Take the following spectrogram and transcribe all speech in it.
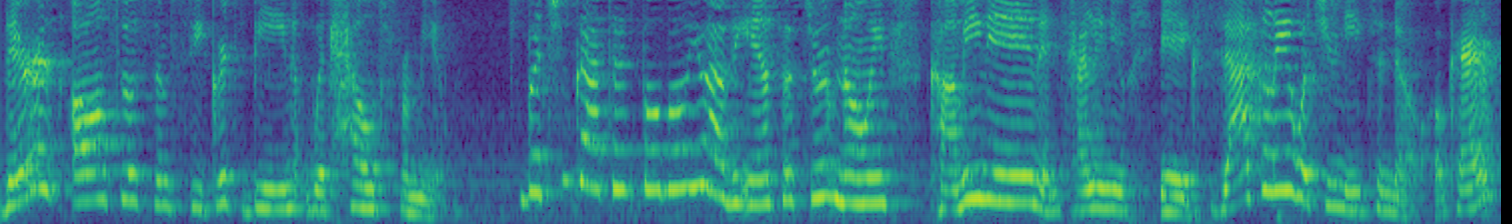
there is also some secrets being withheld from you. But you got this, boo. You have the ancestor of knowing coming in and telling you exactly what you need to know, okay?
